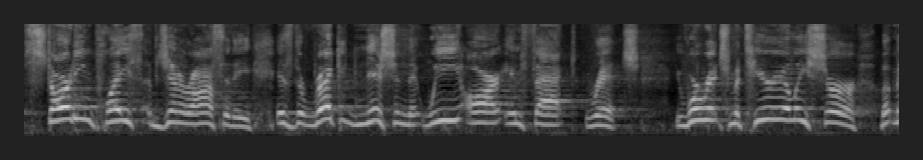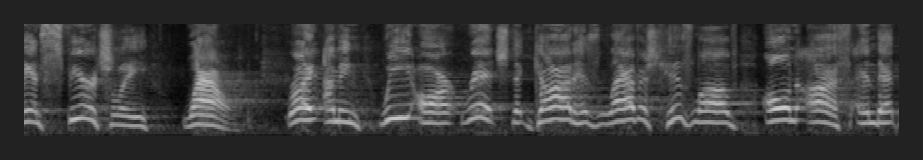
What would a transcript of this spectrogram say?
starting place of generosity is the recognition that we are, in fact, rich. We're rich materially, sure, but man, spiritually, wow right? I mean, we are rich that God has lavished his love on us and that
